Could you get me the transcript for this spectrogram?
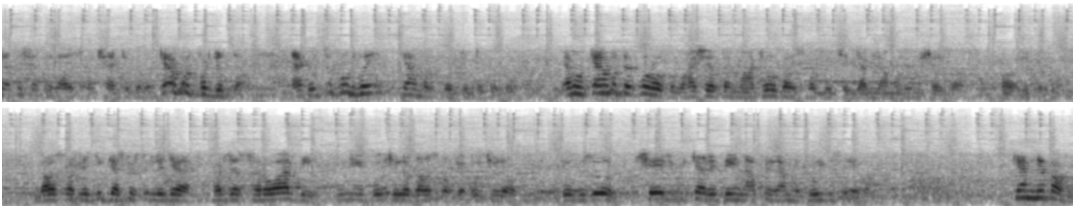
সাথে সাথে গাউস পাক সাহায্য করবে কেমন পর্যন্ত। এখন তো করবোই কেমন পর্যন্ত করব। এবং কেমতের পরও করব। হাসিয়াতের মাঠেও গাউস পাক বলছে যে, আমি আমার অনুসারী ই করব। গাউস পাককে জিজ্ঞাসা করছিল যে হরজাত সরোয়ার্দি উনি বলছিল গাউস পাককে বলছিল যে, হুজুর, শেষ বিচারে দিন আপনারা আমরা বই পাবো কেমনে পাবো?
